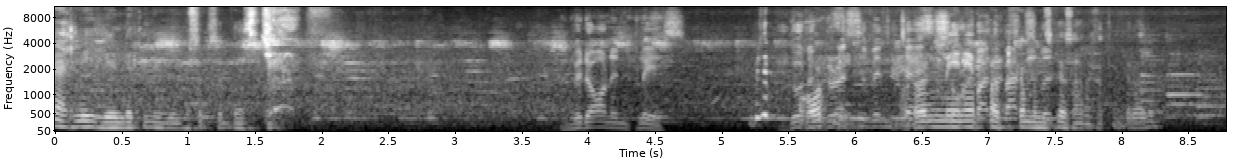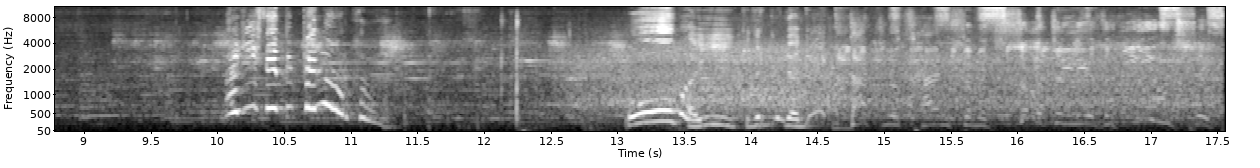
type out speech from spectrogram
पहले ही ले लेते हैं वो सबसे बेस्ट है। Mid on in place good और मैंने पट का मंच का सारा खत्म करा दो। और इसने भी पहले और करो। ओ भाई किधर पे जा दी that looks handsome it's certainly a huge six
